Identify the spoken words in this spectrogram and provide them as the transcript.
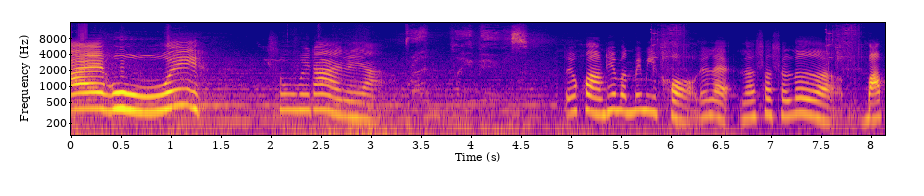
ายหูย สู้ไม่ได้เลยอะ Run, playthings. ด้วยความที่มันไม่มีของนี่แหละ แล้วซัสเซเลอร์อะบัฟ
